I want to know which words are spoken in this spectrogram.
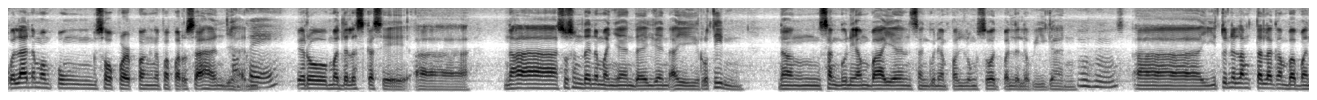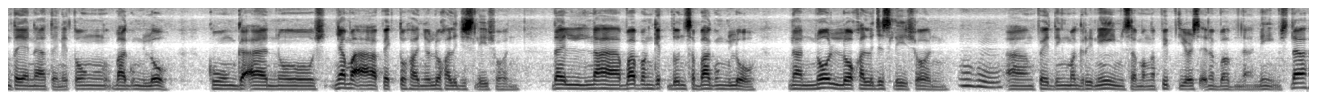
Wala naman pong so far pang napaparusahan dyan. Okay. Pero madalas kasi, ah, nakasusundan naman yan dahil yan ay routine ng Sangguniang Bayan, Sangguniang Panlungsod, Panlalawigan. Ah, ito na lang talagang babantayan natin, itong bagong law, kung gaano niya maaapektuhan yung local legislation. Dahil nababanggit doon sa bagong law na no local legislation ang pwedeng mag-rename sa mga 50 years and above na names na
